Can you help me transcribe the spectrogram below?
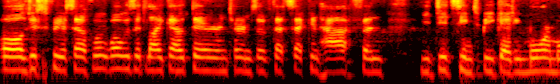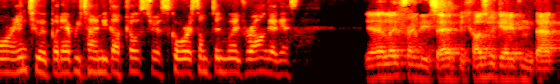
Paul, just for yourself, what, what was it like out there in terms of that second half? And you did seem to be getting more and more into it, but every time you got close to a score, something went wrong, I guess. Yeah, like Friendly said, because we gave them that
